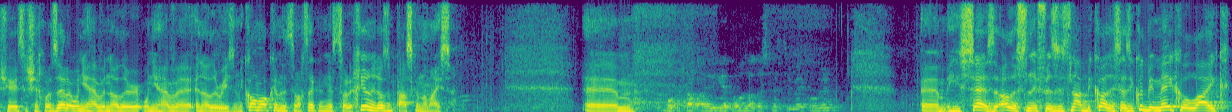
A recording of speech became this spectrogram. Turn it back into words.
sheitz uh, shechvazera when you have another when you have a, another reason. Mikol mokim the tzmachzek and tzarechil and it doesn't pass on the ma'isa. Um, um, he says the other sniff is it's not because he says it could be makel like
